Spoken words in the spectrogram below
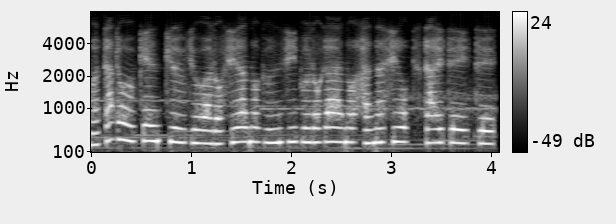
また同研究所はロシアの軍事ブロガーの話を伝えていて、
